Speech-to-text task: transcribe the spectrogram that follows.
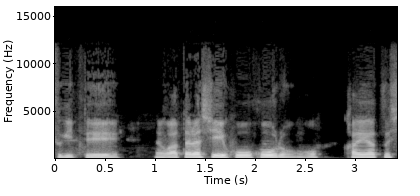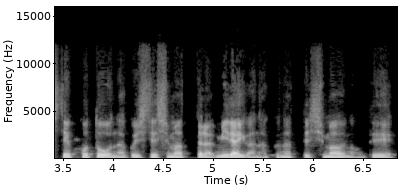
過ぎて、なんか新しい方法論を開発していくことをなくしてしまったら未来がなくなってしまうので、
